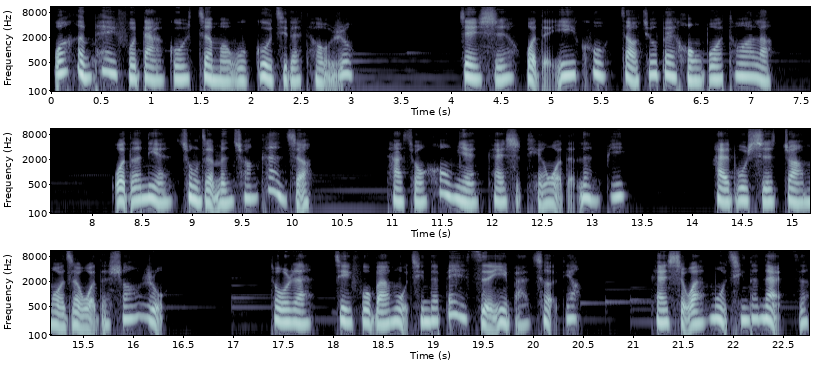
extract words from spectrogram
我很佩服大姑这么无顾忌的投入。这时，我的衣裤早就被洪波脱了，我的脸冲着门窗看着，他从后面开始舔我的嫩逼。还不时抓摸着我的双乳。突然，继父把母亲的被子一把扯掉，开始玩母亲的奶子，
